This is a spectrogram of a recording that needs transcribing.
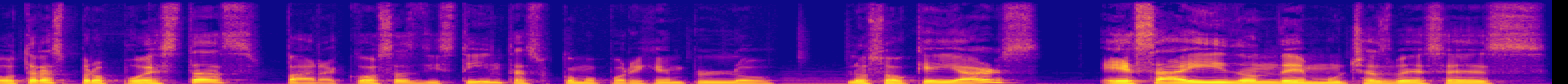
otras propuestas para cosas distintas, como por ejemplo los OKRs, es ahí donde muchas veces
